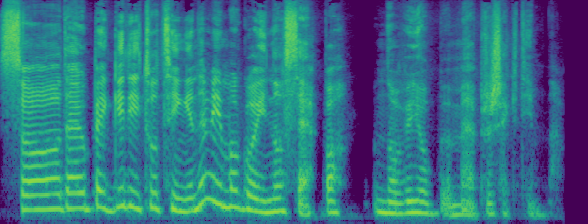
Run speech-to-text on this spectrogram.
Så det er jo begge de to tingene vi må gå inn og se på når vi jobber med prosjektteamene.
